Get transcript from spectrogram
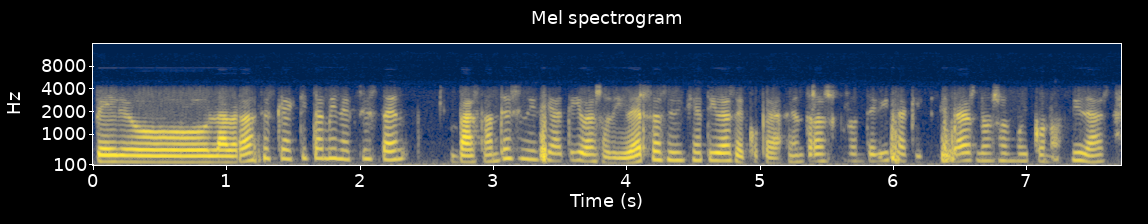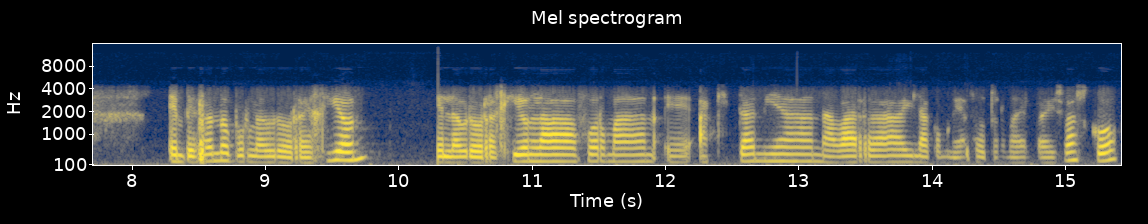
Pero la verdad es que aquí también existen bastantes iniciativas o diversas iniciativas de cooperación transfronteriza que quizás no son muy conocidas, empezando por la Euroregión, en la euroregión la forman eh, Aquitania, Navarra y la Comunidad Autónoma del País Vasco,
